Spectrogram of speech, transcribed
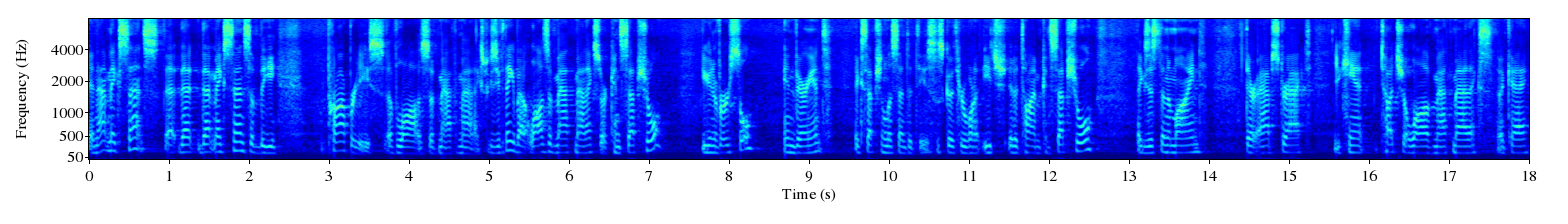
And that makes sense. That, that, that makes sense of the properties of laws of mathematics. Because if you think about it, laws of mathematics are conceptual, universal, invariant, exceptionless entities. Let's go through one each at a time. Conceptual, they exist in the mind. They're abstract. You can't touch a law of mathematics, okay?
